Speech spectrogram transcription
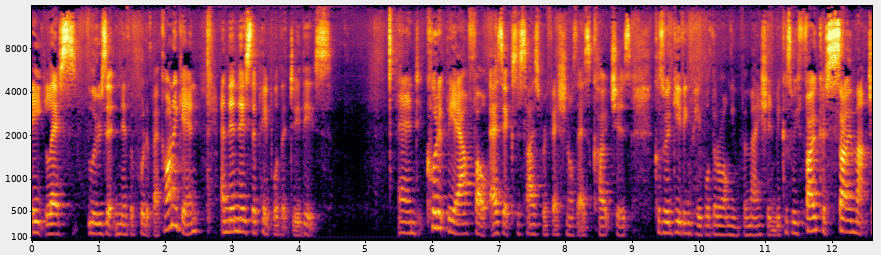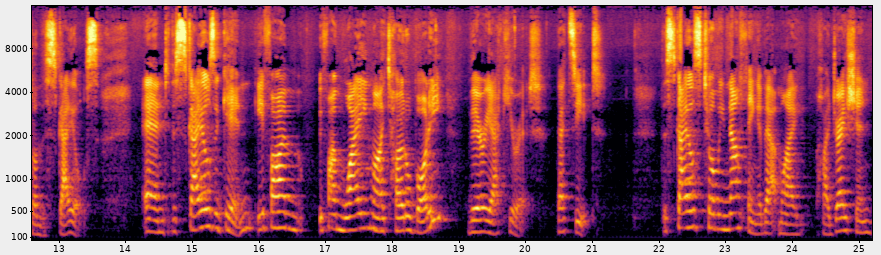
eat less, lose it, never put it back on again. And then there's the people that do this. And could it be our fault as exercise professionals, as coaches, because we're giving people the wrong information because we focus so much on the scales. And the scales again, if I'm if I'm weighing my total body, very accurate. That's it. The scales tell me nothing about my hydration,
